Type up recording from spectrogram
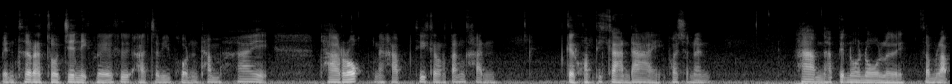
เป็นเทอราโทเจนิกเลยก็คืออาจจะมีผลทำให้ทารกนะครับที่กำลังตั้งครรภ์เกิดความพิการได้ เพราะฉะนั้นห้ามนะครับเป็นโนโนเลยสำหรับ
